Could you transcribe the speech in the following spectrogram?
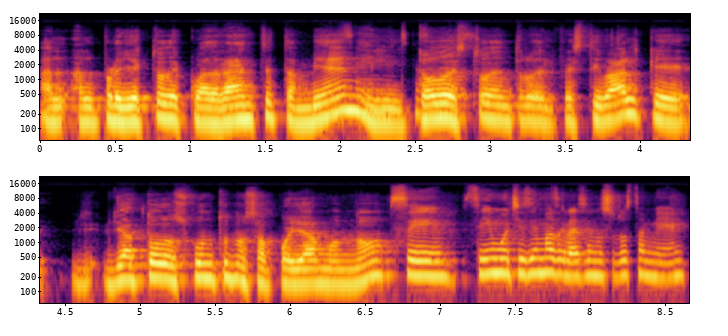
al, al, proyecto de Cuadrante también y todo esto dentro del festival, que ya todos juntos nos apoyamos, ¿no? Sí, sí, muchísimas gracias. Nosotros también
